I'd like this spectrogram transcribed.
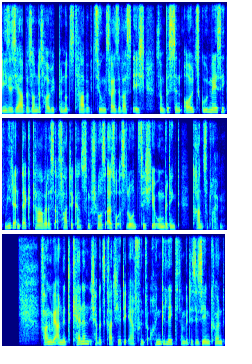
dieses Jahr besonders häufig benutzt habe, beziehungsweise was ich so ein bisschen oldschool-mäßig wiederentdeckt habe. Das erfahrt ihr ganz zum Schluss, also es lohnt sich hier unbedingt dran zu bleiben. Fangen wir an mit Canon. Ich habe jetzt gerade hier die R5 auch hingelegt, damit ihr sie sehen könnt.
